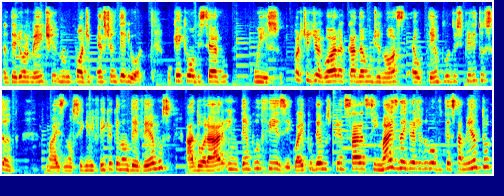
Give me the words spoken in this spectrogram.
anteriormente no podcast anterior. O que, que eu observo com isso? A partir de agora, cada um de nós é o templo do Espírito Santo, mas não significa que não devemos adorar em um templo físico. Aí podemos pensar assim, mais na igreja do Novo Testamento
